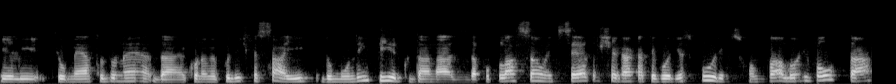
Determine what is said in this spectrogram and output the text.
ele, que o método né, da economia política é sair do mundo empírico, da análise da população, etc., chegar a categorias puras como valor e voltar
